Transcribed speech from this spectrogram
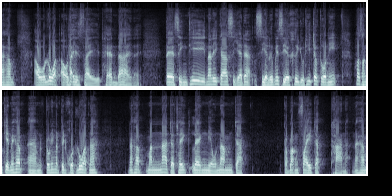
นะครับ เอาลวดเอาอะไรใส่แทนได้เลยแต่สิ่งที่นาฬิกาเสียเนี่ยเสียหรือไม่เสียคืออยู่ที่เจ้าตัวนี้เพราะสังเกตไหมครับอ่าตรงนี้มันเป็นขดลวดนะนะครับ มันน่าจะใช้แรงเหนี่ยวนำจาก กำลังไฟจากถ่านอะนะครับ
